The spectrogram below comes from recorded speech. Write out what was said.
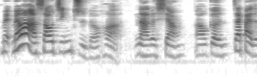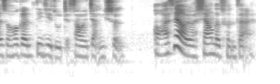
没没办法烧金纸的话，拿个香，然后跟在拜的时候跟地基主稍微讲一声，哦，还是要有香的存在，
